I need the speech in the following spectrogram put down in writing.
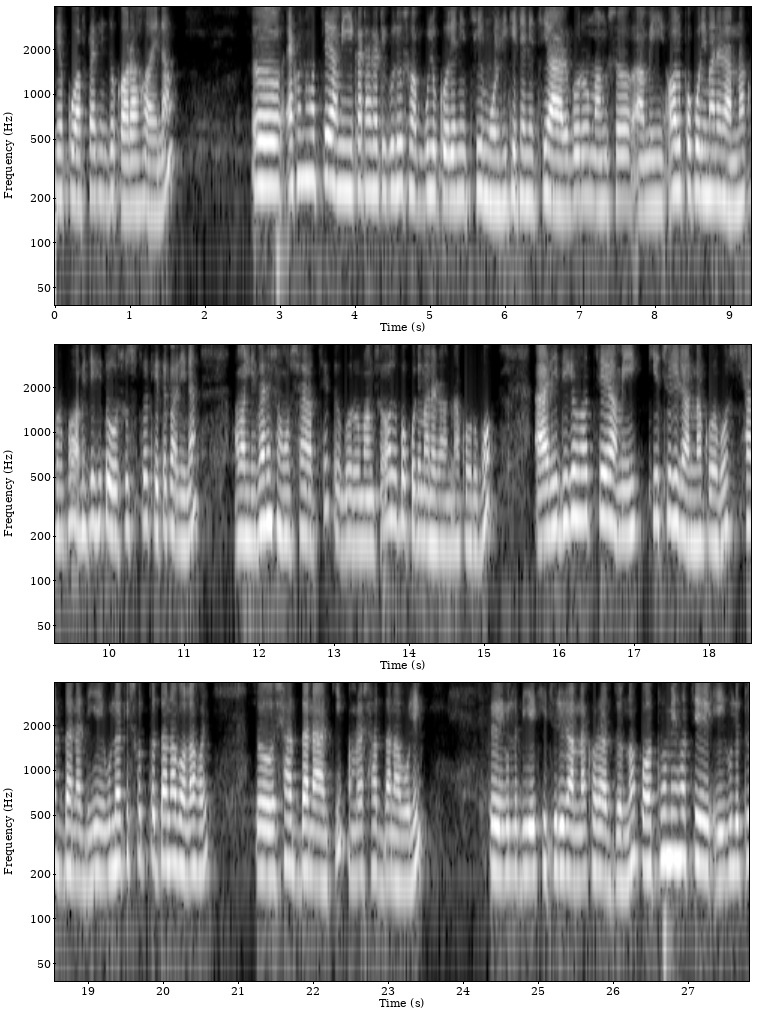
যে কোয়াফটা কিন্তু করা হয় না। তো এখন হচ্ছে আমি কাটাকাটিগুলো সবগুলো করে নিচ্ছি, মুরগি কেটে নিচ্ছি আর গরুর মাংস আমি অল্প পরিমাণে রান্না করব। আমি যেহেতু অসুস্থ, খেতে পারি না, আমার লিভারের সমস্যা আছে, তো গরুর মাংস অল্প পরিমাণে রান্না করব। আর এদিকে হচ্ছে আমি খিচুড়ি রান্না করব সাত দানা দিয়ে। এগুলোকে সত্তর দানা বলা হয়। তো সাত দানা আর কি, আমরা সাত দানা বলি। তো এগুলো দিয়ে খিচুড়ি রান্না করার জন্য। প্রথমে হচ্ছে এইগুলো একটু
